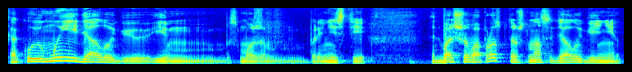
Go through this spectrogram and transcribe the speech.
какую мы идеологию им сможем принести, это большой вопрос, потому что у нас идеологии нет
